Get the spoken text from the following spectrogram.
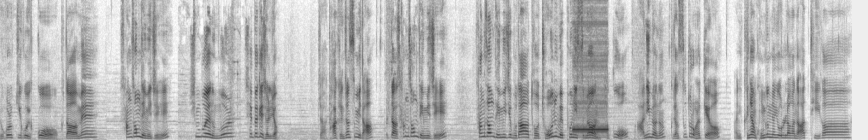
요걸 끼고 있고 그 다음에 상성 데미지 신부의 눈물 새벽의 전령. 자 다 괜찮습니다. 일단 상성 데미지. 상성 데미지보다 더 좋은 weapon이 있으면 바꾸고 아니면은 그냥 쓰도록 할게요. 아니 그냥 공격력이 올라가는 아티가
